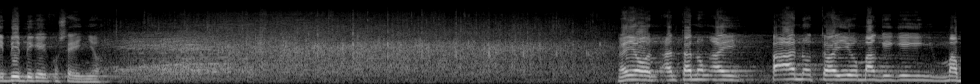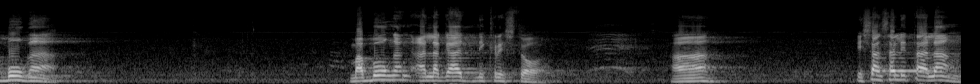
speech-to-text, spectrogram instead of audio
ibibigay ko sa inyo. Ngayon, ang tanong ay, paano tayo magiging mabunga? Mabungang alagad ni Kristo. Ha? Isang salita lang.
